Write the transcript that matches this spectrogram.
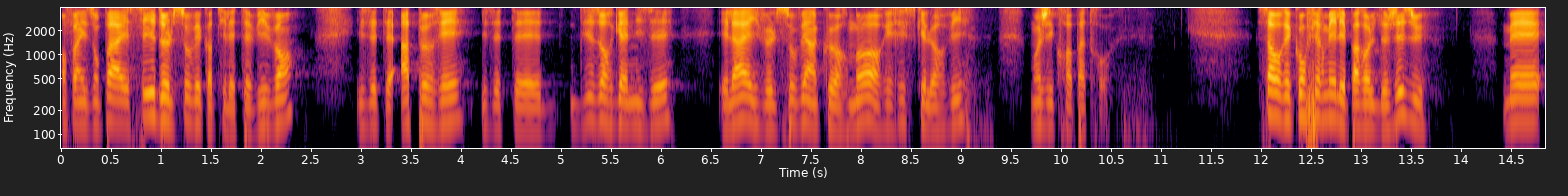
enfin, ils n'ont pas essayé de le sauver quand il était vivant. Ils étaient apeurés, ils étaient désorganisés. Et là, ils veulent sauver un corps mort et risquer leur vie. Moi, j'y crois pas trop. Ça aurait confirmé les paroles de Jésus. Mais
